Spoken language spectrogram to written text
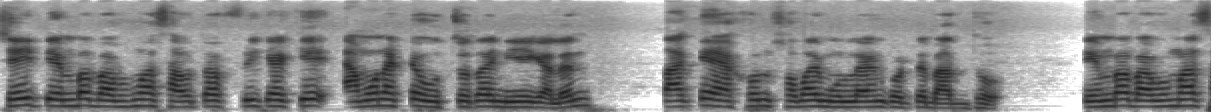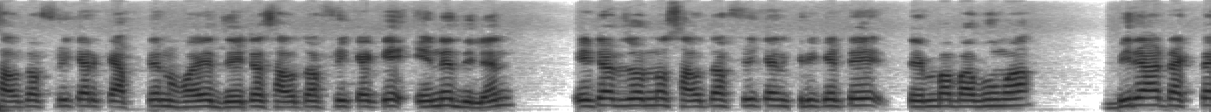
সেই টেম্বা বাভুমা সাউথ আফ্রিকাকে এমন একটা উচ্চতায় নিয়ে গেলেন, তাকে এখন সবাই মূল্যায়ন করতে বাধ্য। টেম্বা বাভুমা সাউথ আফ্রিকার ক্যাপ্টেন হয়ে যেটা সাউথ আফ্রিকাকে এনে দিলেন এটার জন্য সাউথ আফ্রিকান ক্রিকেটে টেম্বা বাভুমা বিরাট একটা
